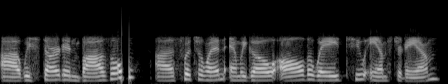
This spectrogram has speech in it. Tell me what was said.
Uh, we start in Basel, uh, Switzerland, and we go all the way to Amsterdam.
